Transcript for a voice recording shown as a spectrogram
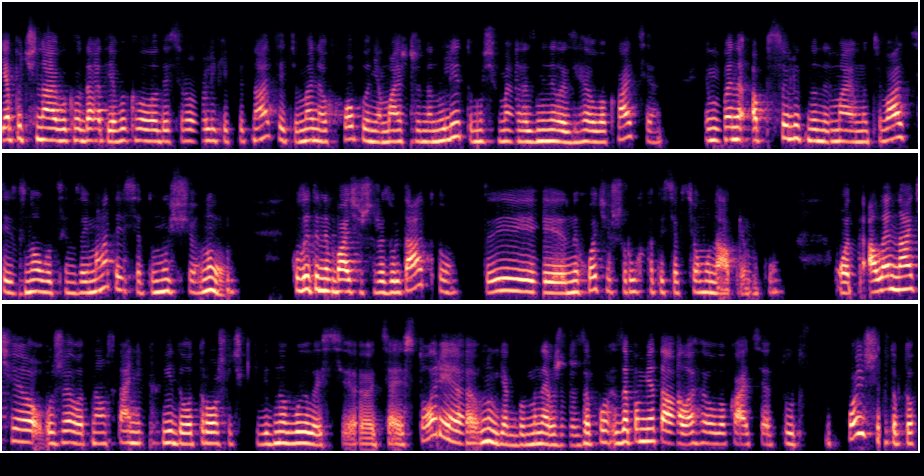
Я починаю викладати. Я виклала десь роликів 15, У мене охоплення майже на нулі, тому що в мене змінилась геолокація, і в мене абсолютно немає мотивації знову цим займатися, тому що ну, коли ти не бачиш результату, ти не хочеш рухатися в цьому напрямку. От, але наче уже от на останніх відео трошечки відновилась е, ця історія. Ну, якби мене вже запам'ятала геолокація тут в Польщі, тобто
